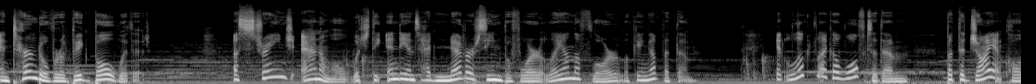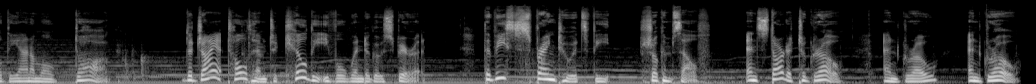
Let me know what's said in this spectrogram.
and turned over a big bowl with it. A strange animal, which the Indians had never seen before, lay on the floor looking up at them. It looked like a wolf to them, but the giant called the animal dog. The giant told him to kill the evil Wendigo spirit. The beast sprang to its feet, shook himself, and started to grow, and grow, and grow.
